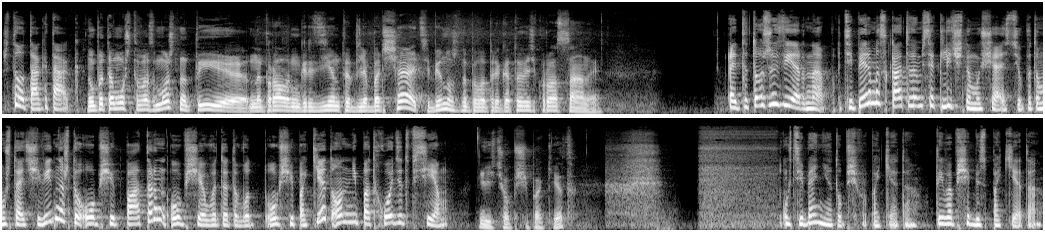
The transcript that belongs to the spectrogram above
Что так-так? Ну, потому что, возможно, ты набрал ингредиенты для борща, а тебе нужно было приготовить круассаны. Это тоже верно. Теперь мы скатываемся к личному счастью, потому что очевидно, что общий паттерн, общий вот это вот общий пакет, он не подходит всем. Есть общий пакет. У тебя нет общего пакета. Ты вообще без пакета.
